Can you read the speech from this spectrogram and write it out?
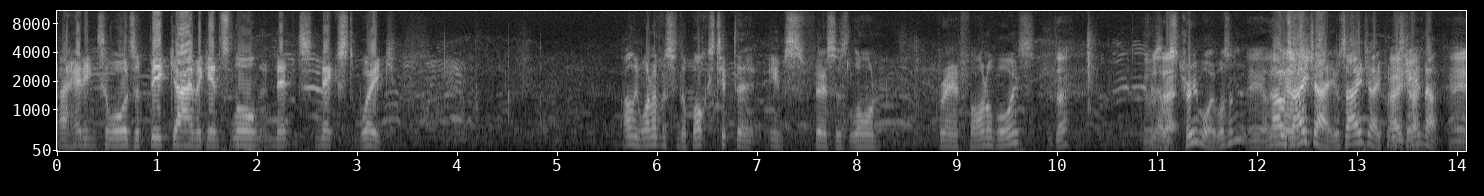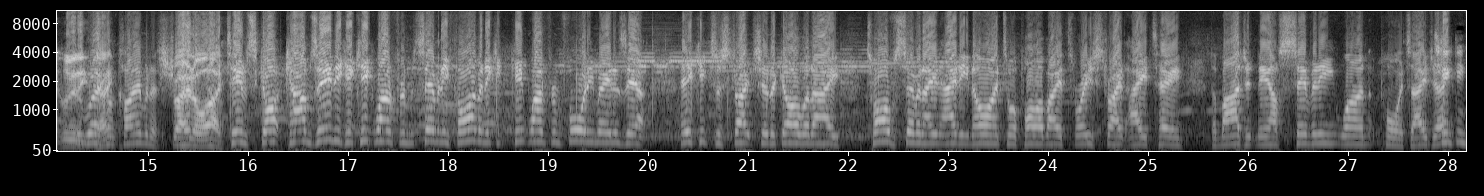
uh, heading towards a big game against Long next, next week. Only one of us in the box tipped the Imps versus Lorne grand final, boys. Did they? Who that was was that? Drew Boy, wasn't it? Yeah, no, it was AJ. It was AJ. Put his hand up. Hey, look at Good work on claiming it. Straight away. Tim Scott comes in. He can kick one from 75 and he can kick one from 40 metres out. He kicks a straight shot of goal at A. 12 17 89 to Apollo Bay. Three straight 18. The margin now 71 points. AJ?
